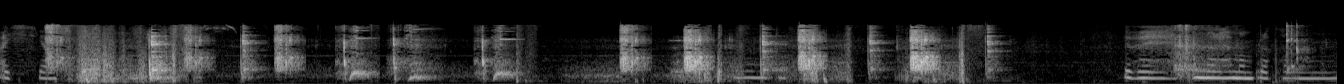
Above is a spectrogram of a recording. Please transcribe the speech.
Ay yanlış. Evet bunları hemen bırakalım.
